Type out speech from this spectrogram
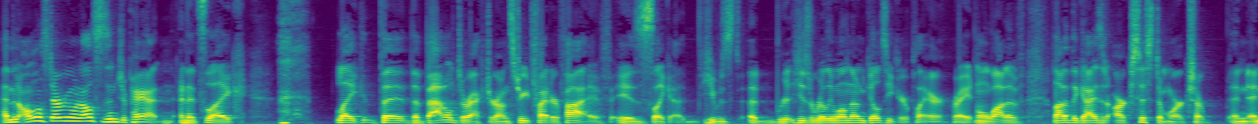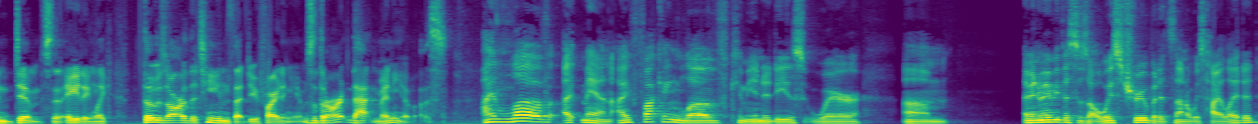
and then almost everyone else is in Japan, and it's like. Like the the battle director on Street Fighter Five is like a, he was a, he's a really well known Guilty Gear player, right? And a lot of a lot of the guys at Arc System Works are and and Dimps and Eighting like those are the teams that do fighting games. So there aren't that many of us. I love, I, man, I fucking love communities where, um, I mean, maybe this is always true, but it's not always highlighted.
